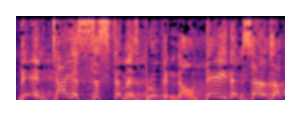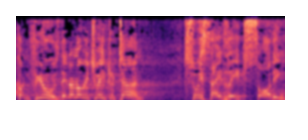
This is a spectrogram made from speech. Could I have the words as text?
The entire system has broken down. They themselves are confused. They don't know which way to turn. Suicide rate soaring,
